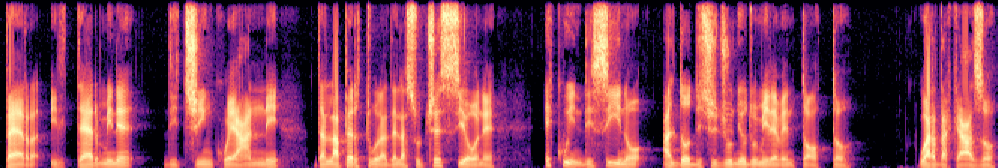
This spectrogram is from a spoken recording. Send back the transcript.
per il termine di 5 anni dall'apertura della successione e quindi sino al 12 giugno 2028. Guarda caso.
